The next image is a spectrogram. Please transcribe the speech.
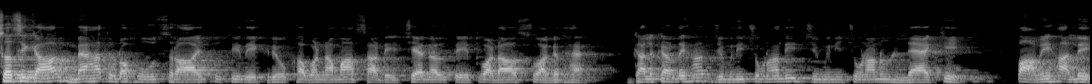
ਸਤਿ ਸ਼੍ਰੀ ਅਕਾਲ, ਮੈਂ ਹਾਂ ਤੁਹਾਡਾ ਹੋਸਟ ਰਾਜ। ਤੁਸੀਂ ਦੇਖ ਰਹੇ ਹੋ ਖਬਰਨਾਮਾ, ਸਾਡੇ ਚੈਨਲ ਤੇ ਤੁਹਾਡਾ ਸਵਾਗਤ ਹੈ। ਗੱਲ ਕਰਦੇ ਹਾਂ ਜਿਮਨੀ ਚੋਣਾਂ ਦੀ। ਜਿਮਨੀ ਚੋਣਾਂ ਨੂੰ ਲੈ ਕੇ ਭਾਵੇਂ ਹਾਲੇ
